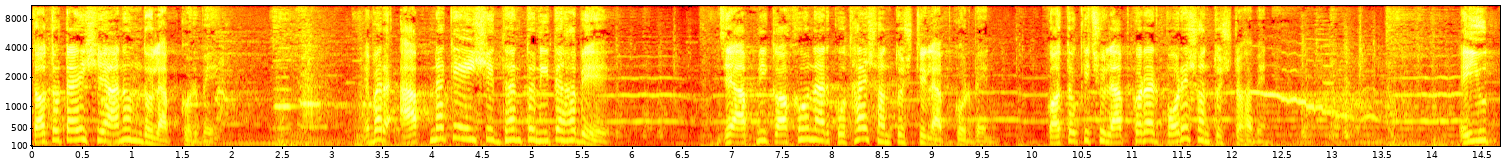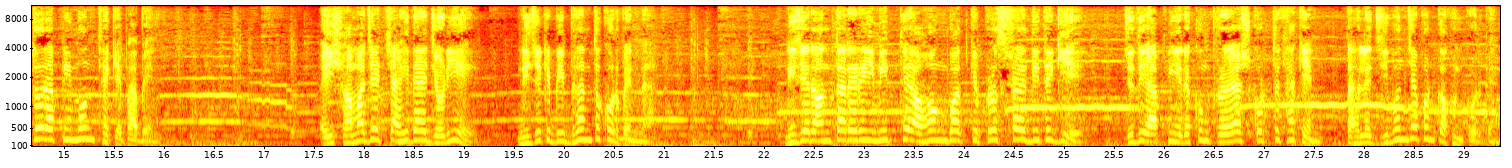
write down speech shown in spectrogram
ততটাই সে আনন্দ লাভ করবে। এবার আপনাকে এই সিদ্ধান্ত নিতে হবে যে আপনি কখন আর কোথায় সন্তুষ্টি লাভ করবেন, কত কিছু লাভ করার পরে সন্তুষ্ট হবেন। এই উত্তর আপনি মন থেকে পাবেন। এই সমাজের চাহিদায় জড়িয়ে নিজেকে বিভ্রান্ত করবেন না। নিজের অন্তরের এই মিথ্যে অহংবোধকে প্রশ্রয় দিতে গিয়ে যদি আপনি এরকম প্রয়াস করতে থাকেন, তাহলে জীবনযাপন কখন করবেন?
